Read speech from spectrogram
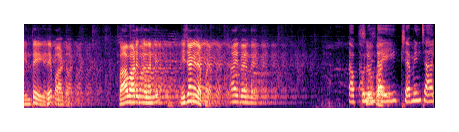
ఇంతే ఇదే పాడడం బాగా పాడింది కదండి? నిజంగా చెప్పండి. అయిపోయింది. తప్పులుంటాయి క్షమించాలి.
